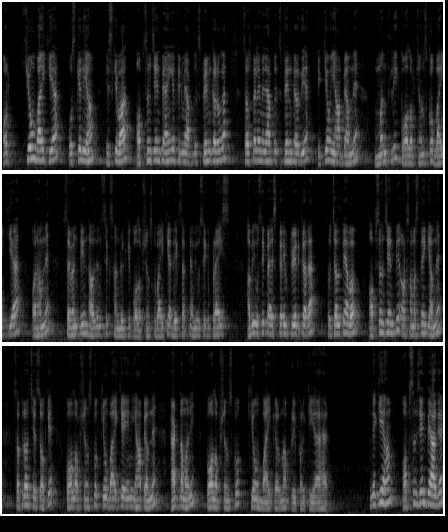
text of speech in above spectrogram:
और क्यों बाई किया उसके लिए हम इसके बाद ऑप्शन चेन पे आएँगे फिर मैं आपको एक्सप्लेन करूँगा। सबसे पहले मैंने आपको एक्सप्लेन कर दिया कि क्यों यहाँ पे हमने मंथली कॉल ऑप्शंस को बाई किया और हमने 17,600 के कॉल ऑप्शंस को बाई किया। देख सकते हैं अभी उसी की प्राइस अभी उसी प्राइस करीब ट्रेड कर रहा है। तो चलते हैं अब ऑप्शन चेन पे और समझते हैं कि हमने सत्रह छः सौ के कॉल ऑप्शंस को क्यों बाई किया। यानी यहाँ पे हमने at the money call options को क्यों बाई करना प्रेफर किया है। देखिए हम ऑप्शन चेन पे आ गए।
